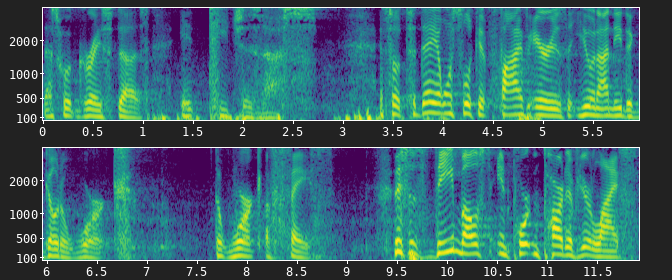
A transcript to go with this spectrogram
That's what grace does. It teaches us. And so today I want to look at five areas that you and I need to go to work the work of faith. This is the most important part of your life.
